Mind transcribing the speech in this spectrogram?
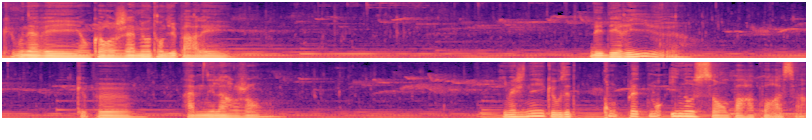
Que vous n'avez encore jamais entendu parler. Des dérives que peut amener l'argent. Imaginez que vous êtes complètement innocent par rapport à ça.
